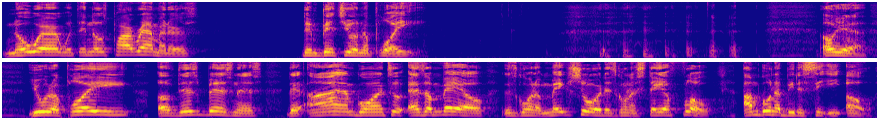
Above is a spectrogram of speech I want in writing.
nowhere within those parameters, then bitch you an employee. oh yeah, you're an employee of this business that I am going to, as a male, is going to make sure that's going to stay afloat. I'm going to be the CEO.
